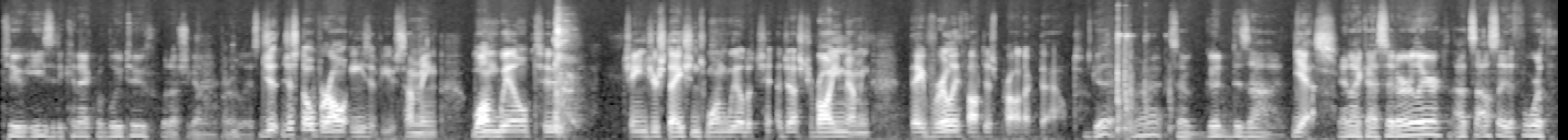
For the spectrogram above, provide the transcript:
Too easy to connect with Bluetooth. What else you got on the pro list? Just, just overall ease of use. I mean, one wheel to change your stations, one wheel to ch- adjust your volume. I mean, they've really thought this product out. Good. All right. So good design. Yes. And like I said earlier, I'd, I'll say the fourth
